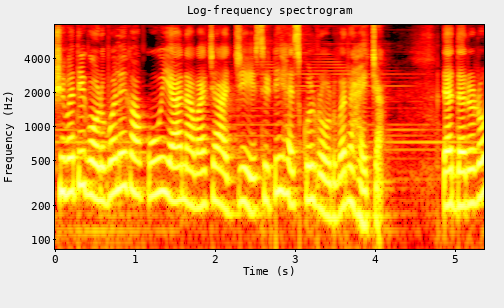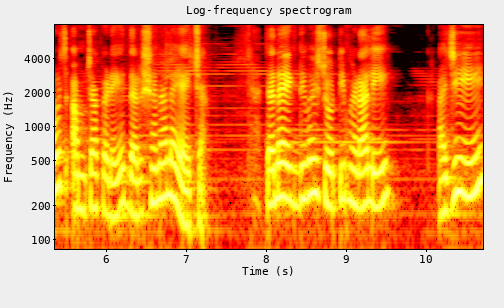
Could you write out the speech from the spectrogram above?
श्रीमती गोडबोले काकू या नावाच्या आजी सिटी हायस्कूल रोडवर राहायच्या. त्या दररोज आमच्याकडे दर्शनाला यायच्या. त्यांना एक दिवस ज्योती म्हणाली आजी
